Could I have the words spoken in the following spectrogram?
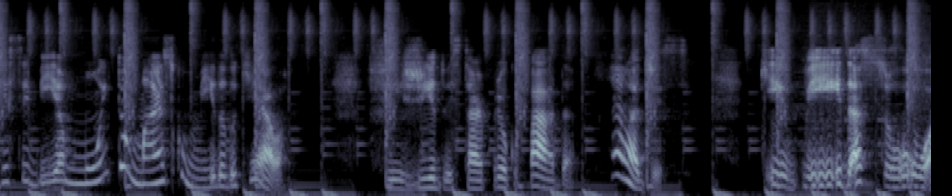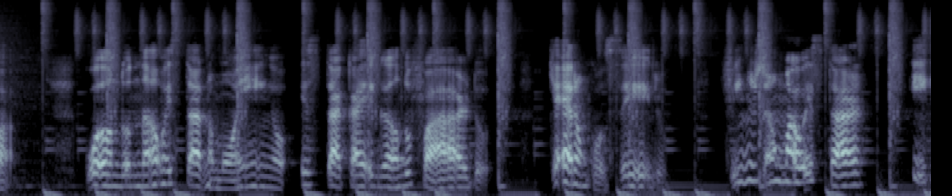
recebia muito mais comida do que ela. Fingido estar preocupada, ela disse: Que vida sua! Quando não está no moinho, está carregando fardo. Quer um conselho? Finja um mal-estar e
